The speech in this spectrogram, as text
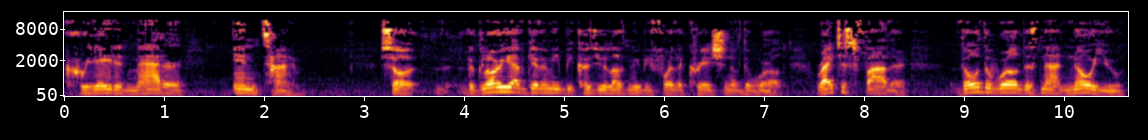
created matter in time. So the glory you have given me because you loved me before the creation of the world. Righteous Father, though the world does not know you,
